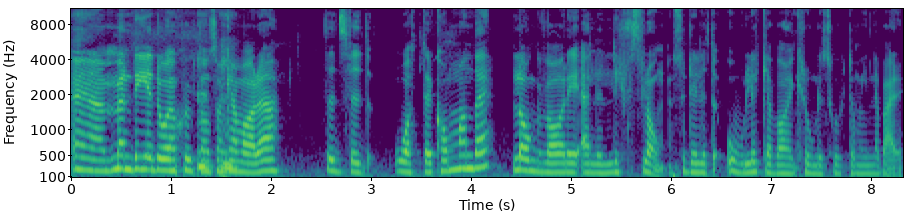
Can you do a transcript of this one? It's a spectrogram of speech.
Eh, men det är då en sjukdom som kan vara tidsvid återkommande, långvarig eller livslång. Så det är lite olika vad en kronisk sjukdom innebär.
